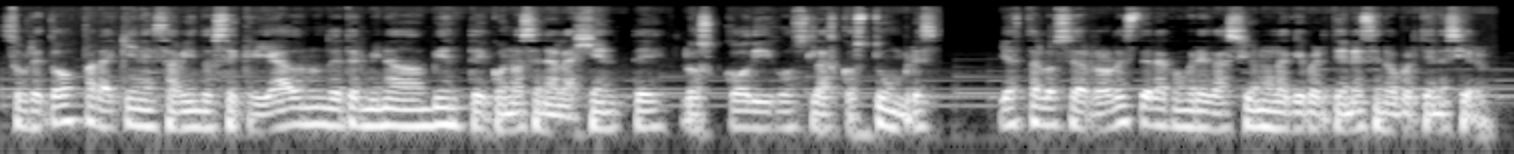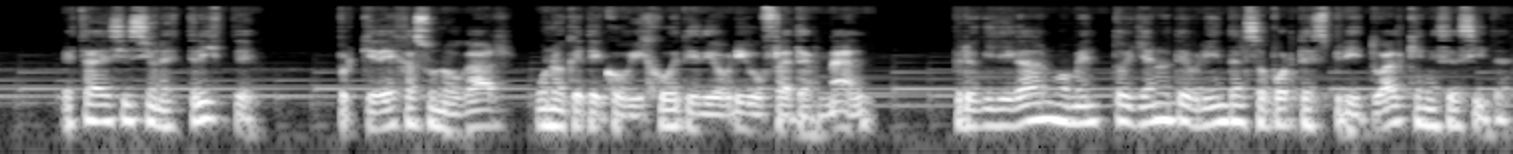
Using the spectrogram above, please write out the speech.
sobre todo para quienes habiéndose criado en un determinado ambiente conocen a la gente, los códigos, las costumbres y hasta los errores de la congregación a la que pertenecen o pertenecieron. Esta decisión es triste, porque dejas un hogar, uno que te cobijó y te dio abrigo fraternal, pero que llegado el momento ya no te brinda el soporte espiritual que necesitas.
